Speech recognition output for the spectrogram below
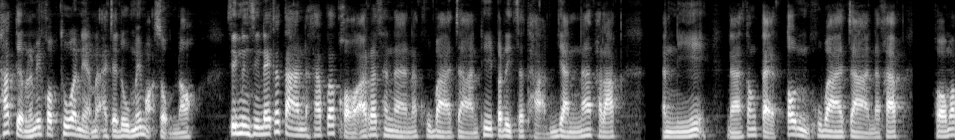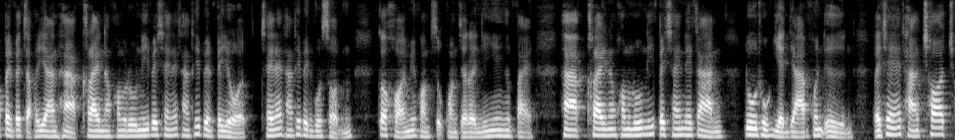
ถ้าเกิดมันไม่ครบถ้วนเนี่ยมันอาจจะดูไม่เหมาะสมเนาะสิ่งหนึ่งสิ่งใดก็ตามนะครับก็ขออาราธนานะครูบาอาจารย์ที่ประดิษฐานยันหน้าพลักษ อันนี้นะตั้งแต่ต้นครูบาอาจารย์นะครับขอมาเป็นประจักษ์พยานหากใครนำความรู้นี้ไปใช้ในทางที่เป็นประโยชน์ใช้ในทางที่เป็นกุศล ก็ขอให้มีความสุขความเจริญยิ่งขึ้นไป หากใครนำความรู้นี้ไปใช้ในการดูถูกเหยียดหยามคนอื่น ไปใช้ในทางช่อฉ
